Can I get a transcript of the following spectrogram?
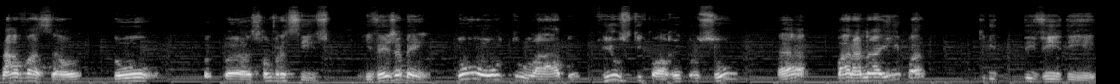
na vazão do uh, São Francisco. E veja bem, do outro lado, rios que correm para o sul, é, Paranaíba, que divide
